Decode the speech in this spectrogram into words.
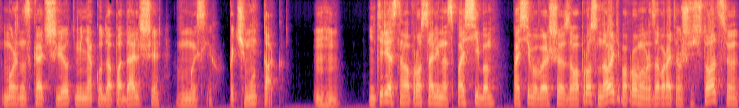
можно сказать, шлет меня куда подальше в мыслях. Почему так? Угу. Интересный вопрос, Алина, спасибо. Спасибо большое за вопрос. Ну, давайте попробуем разобрать вашу ситуацию.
